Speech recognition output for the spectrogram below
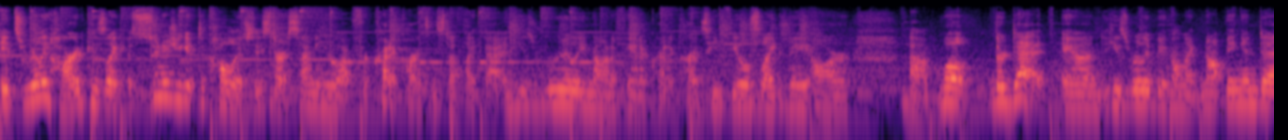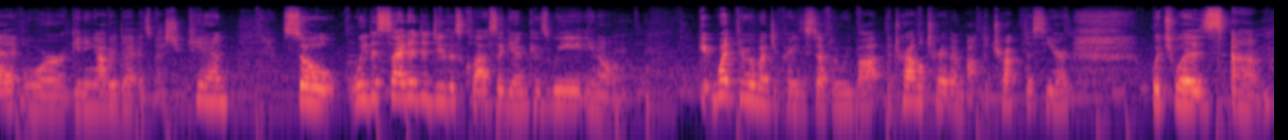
it's really hard because like as soon as you get to college they start signing you up for credit cards and stuff like that and he's really not a fan of credit cards he feels like they are um, well they're debt and he's really big on like not being in debt or getting out of debt as best you can so we decided to do this class again because we you know get, went through a bunch of crazy stuff and we bought the travel trailer and bought the truck this year which was um,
